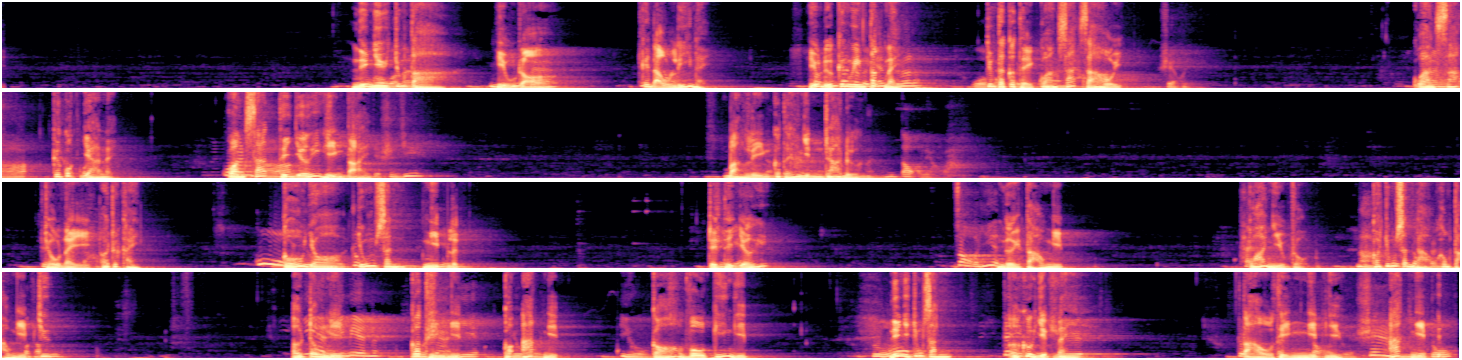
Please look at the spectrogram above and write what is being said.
Nếu như chúng ta hiểu rõ cái đạo lý này, hiểu được cái nguyên tắc này, chúng ta có thể quan sát xã hội. Quan sát cái quốc gia này. Quan sát thế giới hiện tại. Bạn liền có thể nhìn ra được chỗ này nói rất hay. Cố do chúng sanh nghiệp lực. Trên thế giới, người tạo nghiệp quá nhiều rồi. Có chúng sanh nào không tạo nghiệp chứ? Ở trong nghiệp, có thiện nghiệp, có ác nghiệp, có vô ký nghiệp. Nếu như chúng sanh ở khu vực này, tạo thiện nghiệp nhiều, ác nghiệp ít.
